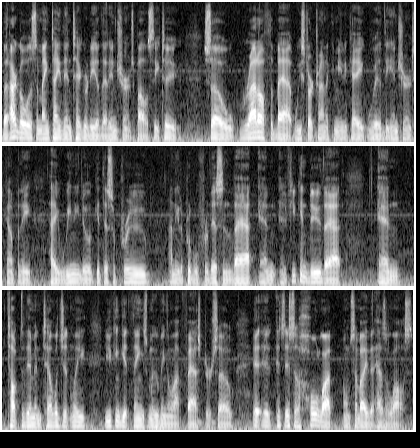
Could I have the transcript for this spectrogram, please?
But our goal is to maintain the integrity of that insurance policy too. So right off the bat, we start trying to communicate with the insurance company. Hey, we need to get this approved. I need approval for this and that. And if you can do that, and talk to them intelligently, you can get things moving a lot faster. So it, it, it's it's a whole lot on somebody that has a loss,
